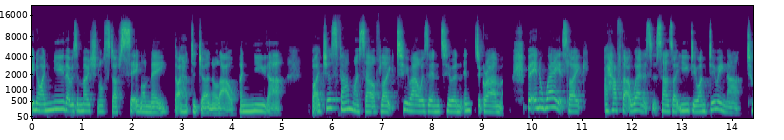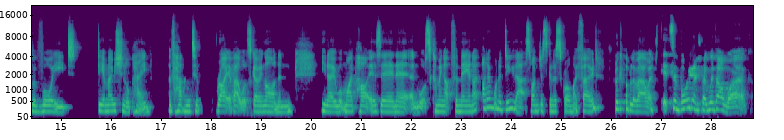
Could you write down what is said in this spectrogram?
You know, I knew there was emotional stuff sitting on me that I had to journal out. I knew that. But I just found myself like two hours into an Instagram. But in a way, it's like I have that awareness, and it sounds like you do. I'm doing that to avoid the emotional pain of having to write about what's going on and you know what my part is in it and what's coming up for me. And i, I don't want to do that so i'm just going to scroll my phone for a couple of hours. It's avoidance but with our work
